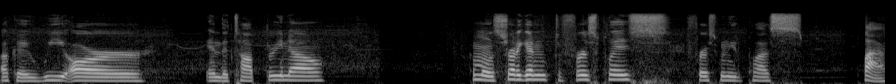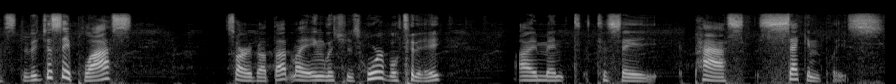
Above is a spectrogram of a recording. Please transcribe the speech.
Okay, we are in the top three now. Come on, let's try to get into first place. First, we need plus. Plas. Did it just say plas? Sorry about that. My English is horrible today. I meant to say pass second place.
